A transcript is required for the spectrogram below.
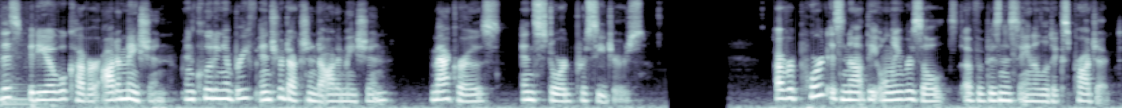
This video will cover automation, including a brief introduction to automation, macros, and stored procedures. A report is not the only result of a business analytics project.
